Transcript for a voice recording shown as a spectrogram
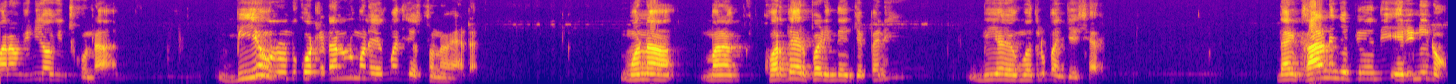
మనం వినియోగించుకున్న బియ్యం రెండు కోట్ల టన్నులు మనం ఎగుమతి చేస్తున్నాం ఏట మొన్న మన కొరత ఏర్పడింది అని చెప్పని బియ్యం ఎగుమతులు పనిచేశారు. దానికి కారణం చెప్పింది ఎరినినో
